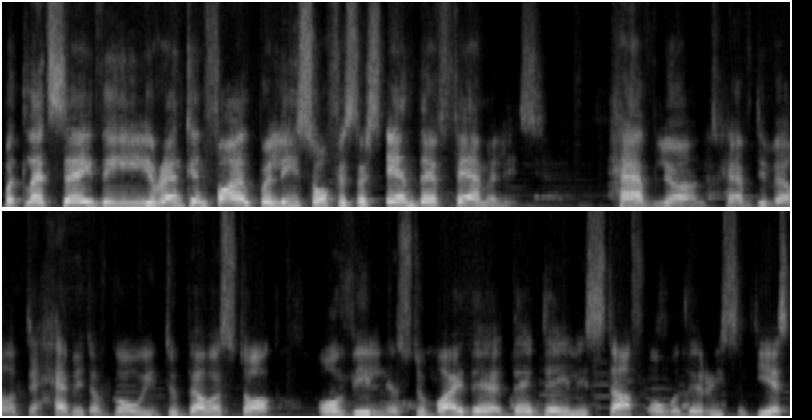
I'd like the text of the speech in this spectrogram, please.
But let's say the rank and file police officers and their families have learned, have developed a habit of going to Belostok or Vilnius to buy their, their daily stuff over the recent years.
